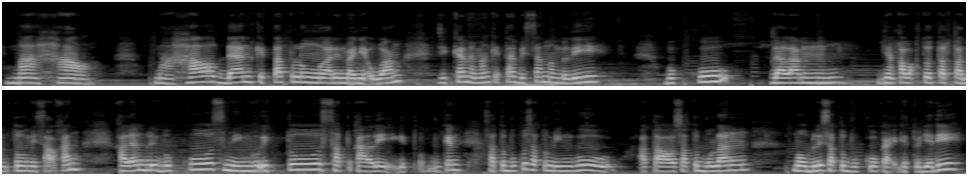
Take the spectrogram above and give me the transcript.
mahal. Mahal dan kita perlu ngeluarin banyak uang jika memang kita bisa membeli buku dalam jangka waktu tertentu. Misalkan kalian beli buku seminggu itu satu kali gitu. Mungkin satu buku satu minggu atau satu bulan mau beli satu buku kayak gitu. Jadi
